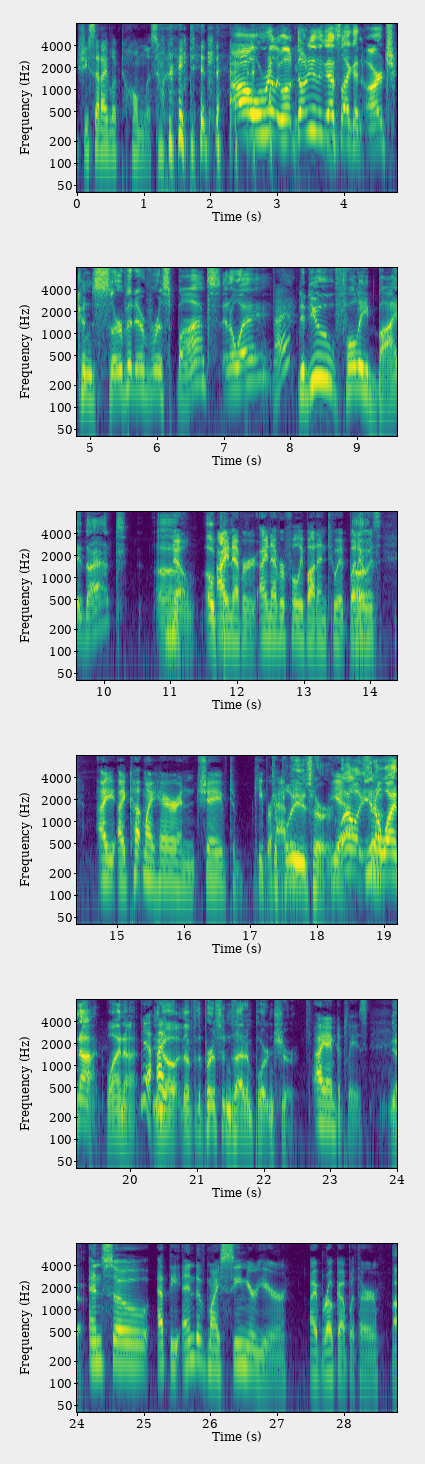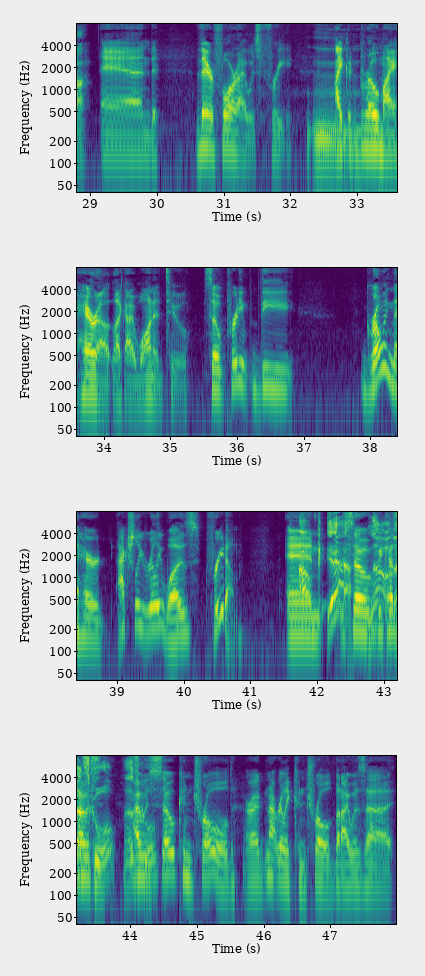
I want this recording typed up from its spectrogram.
She said I looked homeless when I did that. Oh, really? Well, don't you think that's like an arch conservative response in a way? Eh? Did you fully buy that? Uh, no. Okay. I never I never fully bought into it, but All it right. was I I cut my hair and shaved to keep her to happy. please her. Yeah, Well, you so- know why not? Why not? Yeah, You I- know, if the person's that important, sure. I aim to please. Yeah. And so at the end of my senior year, I broke up with her Ah. and therefore I was free. I Mm. could grow my hair out like I wanted to. So pretty the growing the hair actually really was freedom. And Okay, yeah. so No, because I was cool. That's I cool. was so controlled or I, not really controlled, but I was uh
